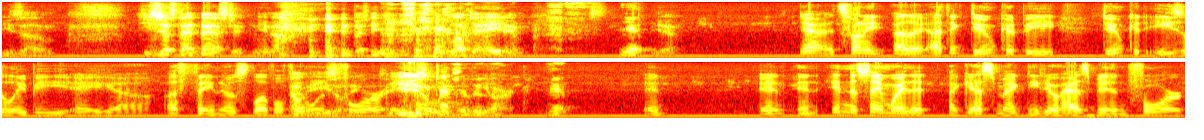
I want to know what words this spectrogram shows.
He's um, he's just that bastard, you know. but he, would love to hate him. Yeah. Yeah. Yeah, it's funny. I, I think Doom could be, Doom could easily be a uh, a Thanos level oh, villain oh, for a easily. arc. Yeah. And and and in the same way that I guess Magneto has been for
